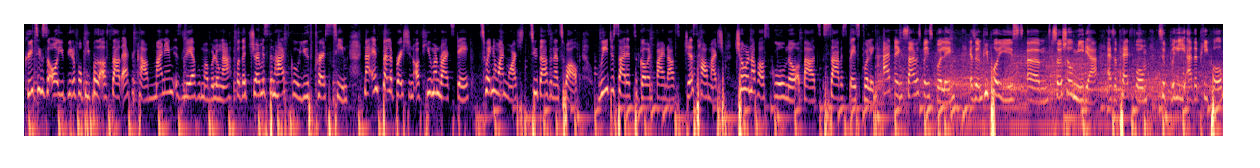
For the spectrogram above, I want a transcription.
Greetings to all you beautiful people of South Africa. My name is Leah Vumabulunga for the Germiston High School Youth Press team. Now in celebration of Human Rights Day, 21 March 2012, we decided to go and find out just how much children of our school know about cyberspace bullying. I think cyberspace bullying is when people use um, social media as a platform to bully other people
